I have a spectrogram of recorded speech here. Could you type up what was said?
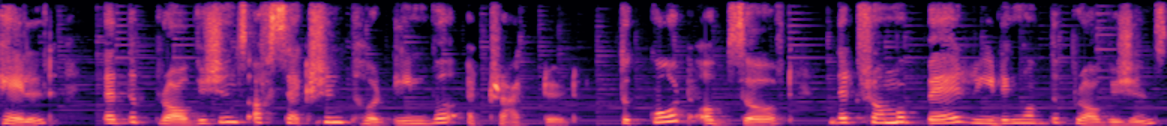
held that the provisions of Section 13 were attracted. The court observed that from a bare reading of the provisions,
